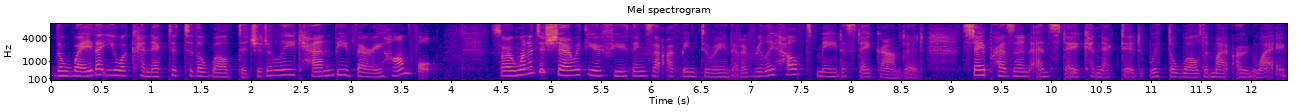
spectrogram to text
the way that you are connected to the world digitally can be very harmful. So, I wanted to share with you a few things that I've been doing that have really helped me to stay grounded, stay present, and stay connected with the world in my own way.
